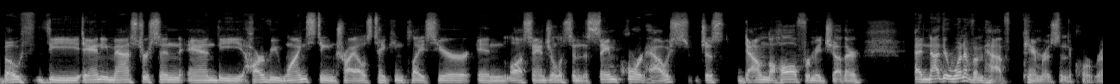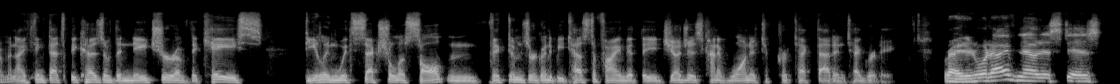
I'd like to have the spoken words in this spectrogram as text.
both the Danny Masterson and the Harvey Weinstein trials taking place here in Los Angeles in the same courthouse, just down the hall from each other. And neither one of them have cameras in the courtroom. And I think that's because of the nature of the case dealing with sexual assault, and victims are going to be testifying that the judges kind of wanted to protect that integrity. Right. And what I've noticed is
